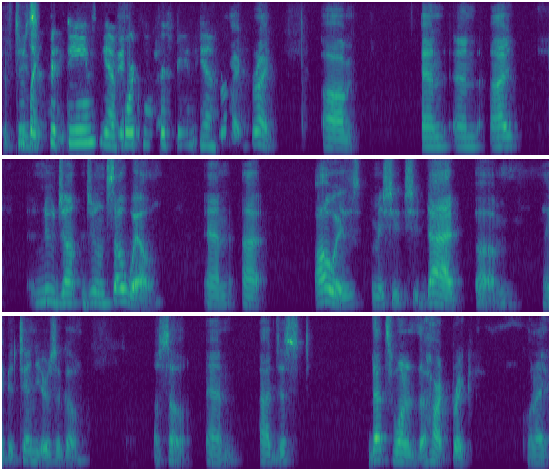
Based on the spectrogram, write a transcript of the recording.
it 15. was like 15 yeah 14 15 yeah Right, right. Um, and and I knew June, so well, and I always, I mean, she she died um, maybe ten years ago or so, and I just that's one of the heartbreak when I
